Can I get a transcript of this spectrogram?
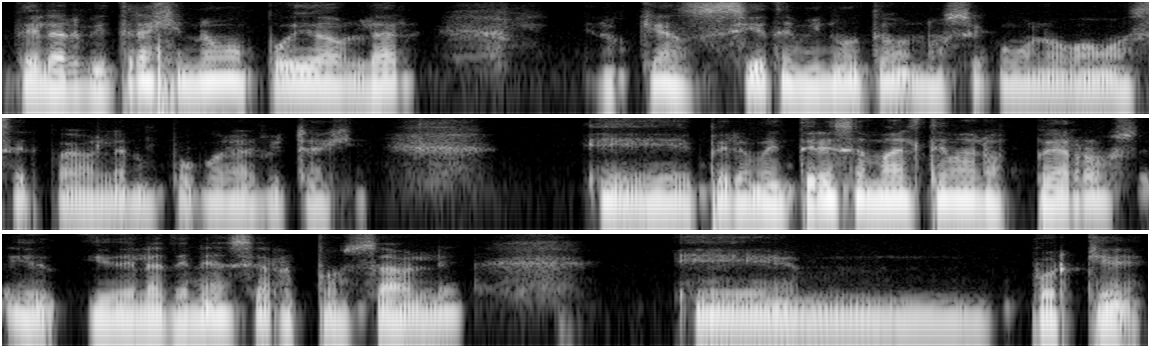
del arbitraje no hemos podido hablar. Nos quedan siete minutos, no sé cómo lo vamos a hacer para hablar un poco del arbitraje. Eh, pero me interesa más el tema de los perros y, de la tenencia responsable. em, porque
